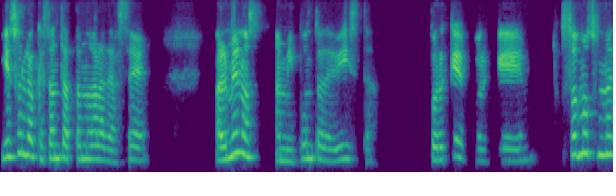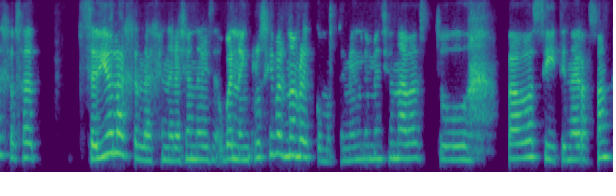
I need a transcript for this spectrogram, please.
Y eso es lo que están tratando ahora de hacer, al menos a mi punto de vista. ¿Por qué? Porque somos una, o se dio la, generación de, bueno, inclusive el nombre, como también lo mencionabas tú, Pau, sí, tiene razón,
